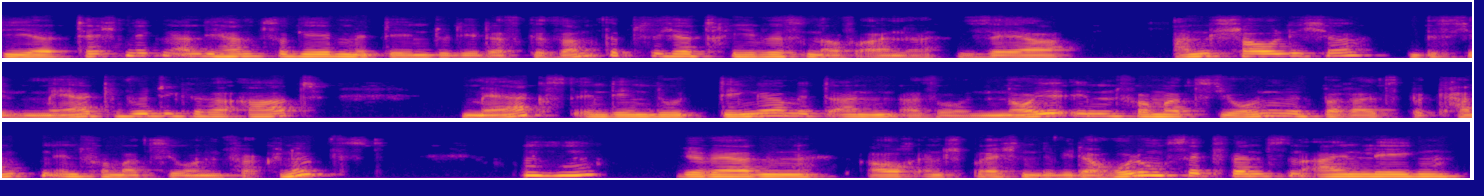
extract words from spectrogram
dir Techniken an die Hand zu geben, mit denen du dir das gesamte Psychiatriewissen auf eine sehr anschauliche, ein bisschen merkwürdigere Art merkst, indem du Dinge mit an, also neue Informationen mit bereits bekannten Informationen verknüpfst. Mhm. Wir werden auch entsprechende Wiederholungssequenzen einlegen.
